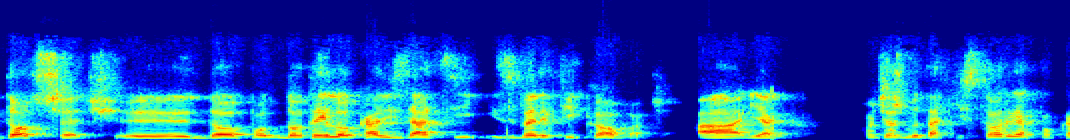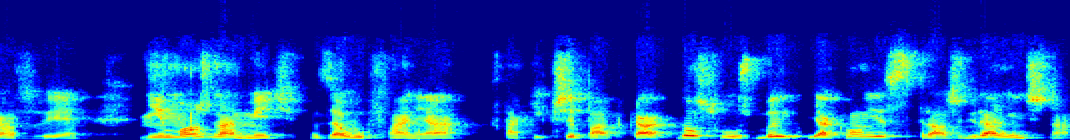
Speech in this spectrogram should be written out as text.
dotrzeć y, do, do tej lokalizacji i zweryfikować. A jak chociażby ta historia pokazuje, nie można mieć zaufania w takich przypadkach do służby, jaką jest Straż Graniczna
